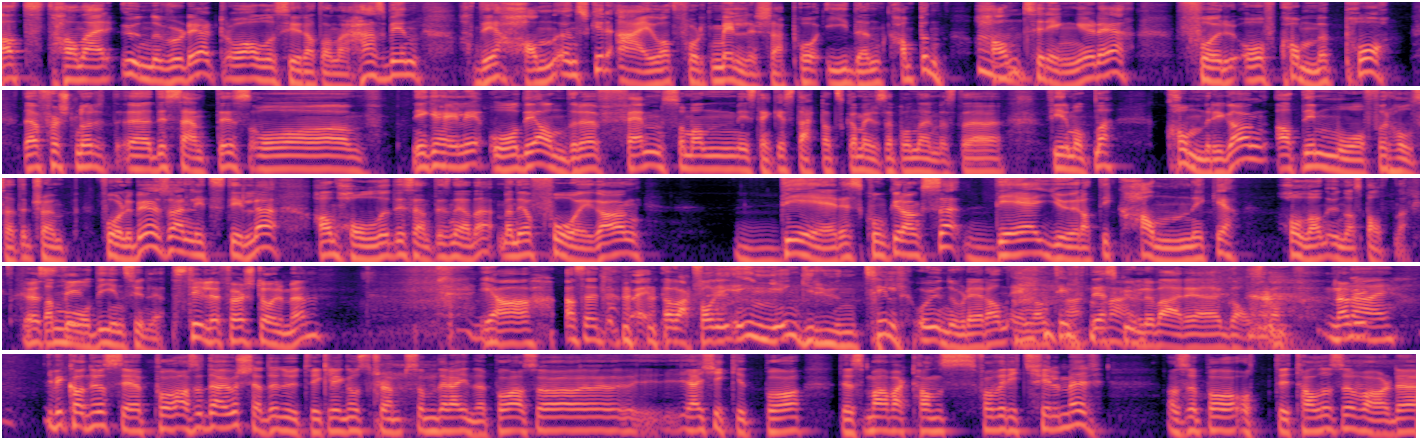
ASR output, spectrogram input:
At han er undervurdert, og alle sier at han er has-been. Det han ønsker, er jo at folk melder seg på i den kampen. Han mm. trenger det for å komme på. Det er først når uh, DeSantis og Nikki Haley og de andre fem som man mistenker sterkt at skal melde seg på de nærmeste fire månedene, kommer i gang, at de må forholde seg til Trump. Foreløpig så er han litt stille. Han holder DeSantis nede, men det å få i gang deres konkurranse, det gjør at de kan ikke holde han unna spaltene. Da må de inn synlighet. Stille før stormen. Ja, altså Det er i hvert fall ingen grunn til å undervurdere han en gang til. Det skulle være galskap. Nei. Vi kan jo se på, altså Det har jo skjedd en utvikling hos Trump, som dere er inne på. Altså, jeg kikket på det som har vært hans favorittfilmer. Altså På 80-tallet så var det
